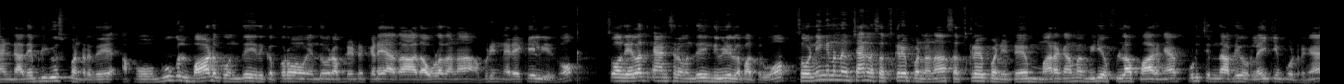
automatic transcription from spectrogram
அண்ட் அதை எப்படி யூஸ் பண்றது? அப்போ கூகுள் பாடுக்கு வந்து இதுக்கப்புறம் எந்த ஒரு அப்டேட்டும் கிடையாதா? அது அவ்வளவுதானா? அப்படின்னு நிறைய கேள்வி இருக்கும். ஸோ அது எல்லாத்துக்கும் ஆன்சரை வந்து இந்த வீடியோவில் பார்த்துருவோம் ஸோ நீங்கள் நம்ம சேனலை சப்ஸ்கிரைப் பண்ணனா சப்ஸ்கிரைப் பண்ணிட்டு மறக்காம வீடியோ ஃபுல்லாக பாருங்க. பிடிச்சிருந்தா அப்படியே ஒரு லைக்கையும் போட்டுருங்க.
